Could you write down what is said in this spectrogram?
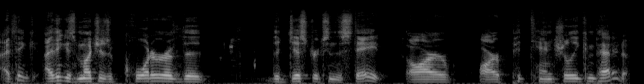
I think I think as much as a quarter of the the districts in the state are are potentially competitive.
